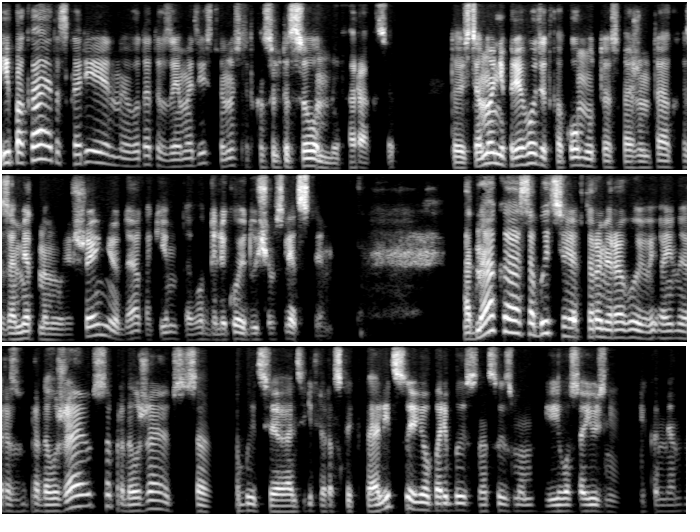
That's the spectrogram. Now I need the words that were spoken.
И пока это скорее вот это взаимодействие носит консультационный характер. То есть оно не приводит к какому-то, скажем так, заметному решению, да, каким-то вот далеко идущим следствием. Однако события Второй мировой войны продолжаются, продолжаются события антигитлеровской коалиции, ее борьбы с нацизмом и его союзниками.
